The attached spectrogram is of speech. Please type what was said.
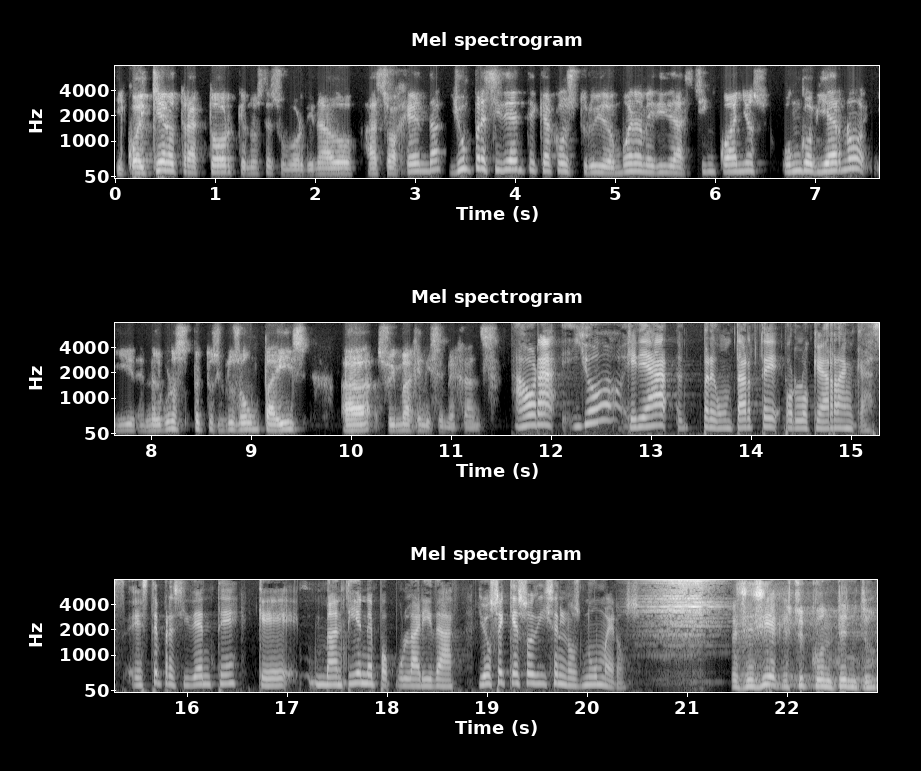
y cualquier otro actor que no esté subordinado a su agenda, y un presidente que ha construido en buena medida cinco años un gobierno y en algunos aspectos incluso un país a su imagen y semejanza. Ahora, yo quería preguntarte por lo que arrancas, este presidente que mantiene popularidad, yo sé que eso dicen los números. Les decía que estoy contento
